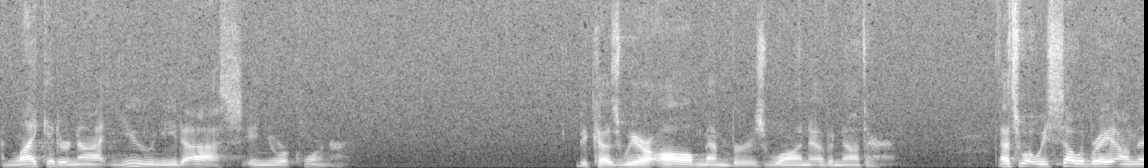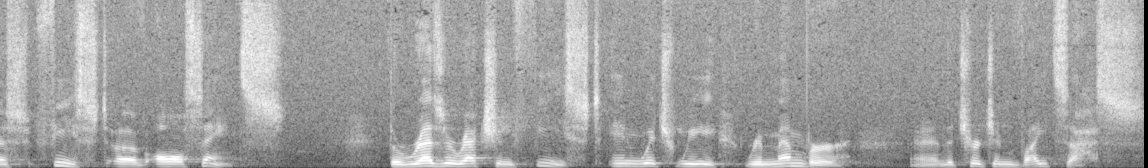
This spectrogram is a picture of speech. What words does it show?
And like it or not, you need us in your corner because we are all members one of another. That's what we celebrate on this feast of all saints, the resurrection feast in which we remember, and the church invites us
